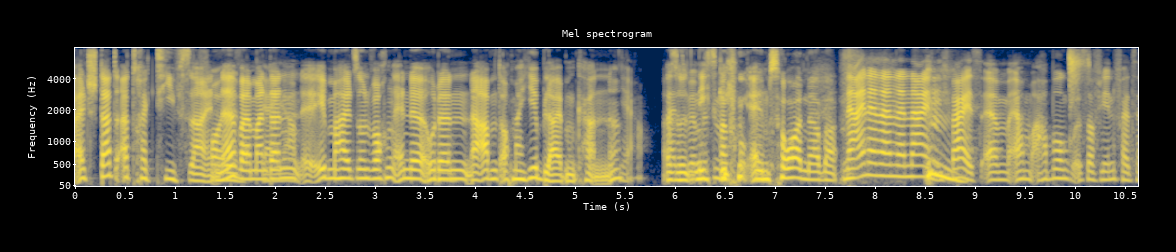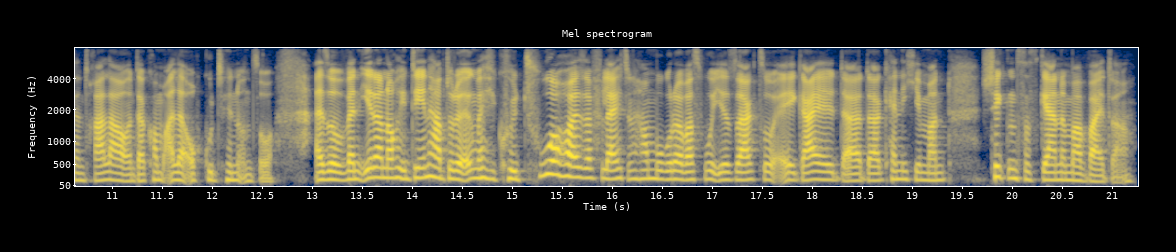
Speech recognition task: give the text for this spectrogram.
als Stadt attraktiv sein, Voll. ne? weil man Ja, dann ja. Mhm. eben halt so ein Wochenende oder einen Abend auch mal hier bleiben kann. Ne? Ja. Also, Also nichts gegen. Elmshorn, aber. Nein, nein, nein, nein, nein, ich weiß. Ähm, ähm, Hamburg ist auf jeden Fall zentraler und da kommen alle auch gut hin und so. Also, wenn ihr da noch Ideen habt oder irgendwelche Kulturhäuser vielleicht in Hamburg oder was, wo ihr sagt, so, ey, geil, da, da kenne ich jemand, schickt uns das gerne mal weiter.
